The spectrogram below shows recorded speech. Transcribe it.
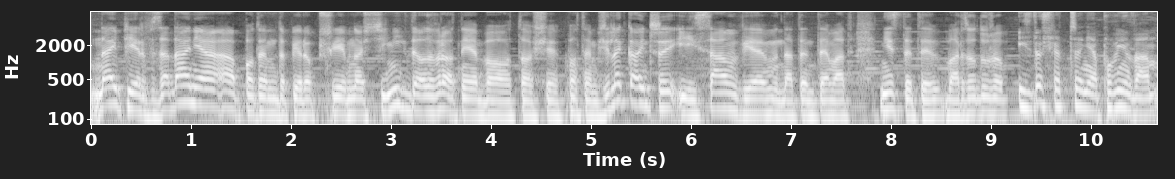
Najpierw zadania, a potem dopiero przyjemności. Nigdy odwrotnie, bo to się potem źle kończy i sam wiem na ten temat niestety bardzo dużo. I z doświadczenia powiem wam,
